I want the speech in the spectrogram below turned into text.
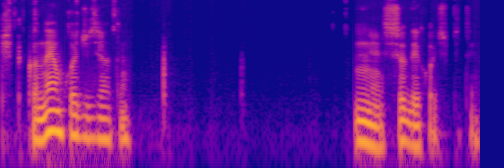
Чи ти конем хочеш взяти? Ні, сюди хочеш піти.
